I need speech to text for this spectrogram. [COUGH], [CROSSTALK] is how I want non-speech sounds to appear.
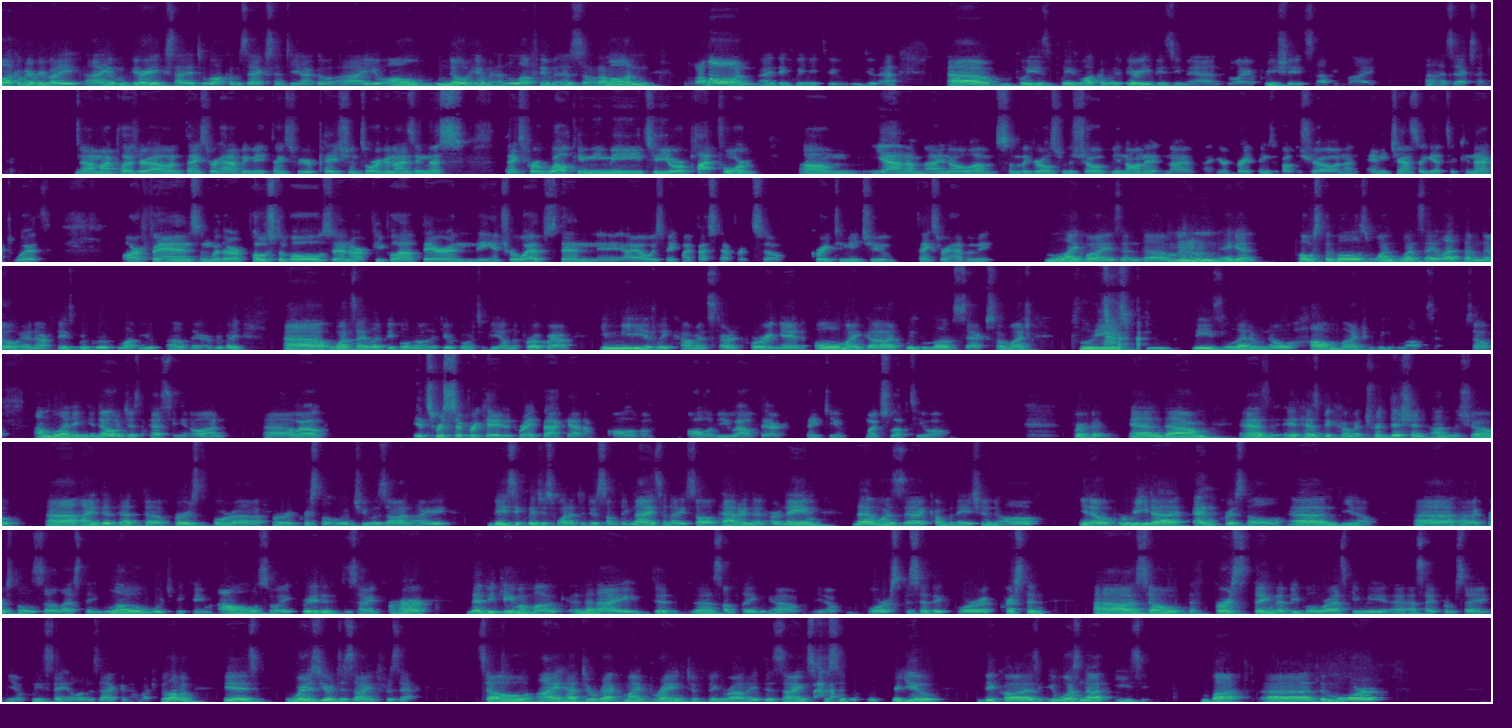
Welcome, everybody. I am very excited to welcome Zak Santiago. Uh, you all know him and love him as Ramon. Ramon, I think we need to do that. Uh, please, please welcome a very busy man who I appreciate stopping by, uh, Zak Santiago. No, my pleasure, Alan. Thanks for having me. Thanks for your patience organizing this. Thanks for welcoming me to your platform. Um, yeah, and I'm, i know um, some of the girls from the show have been on it, and I, I hear great things about the show. And any chance I get to connect with our fans and with our postables and our people out there in the intrawebs, then eh, I always make my best effort. So great to meet you. Thanks for having me. Likewise, and um, [CLEARS THROAT] again, postables. One, once I let them know, and our Facebook group, love you out there, everybody. Uh, once I let people know that you're going to be on the program, immediately comments started pouring in. Oh my God, we love Zak so much. Please, [LAUGHS] please, please let him know how much we love Zak. So I'm letting you know, just passing it on. Uh, well, it's reciprocated right back at them, all of them, all of you out there. Thank you. Much love to you all. Perfect. And um, as it has become a tradition on the show, uh, I did that uh, first for uh, for Crystal when she was on. I basically just wanted to do something nice, and I saw a pattern in her name that was a combination of you know Rita and Crystal, and you know uh, uh, Crystal's uh, last name Lowe, which became Owl. So I created a design for her that became a mug, and then I did something you know for specific for Kristin. Uh, so the first thing that people were asking me, aside from saying, you know, please say hello to Zak and how much we love him, is where's your design for Zach? So I had to rack my brain to figure out a design specifically for you because it was not easy. But uh, the more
